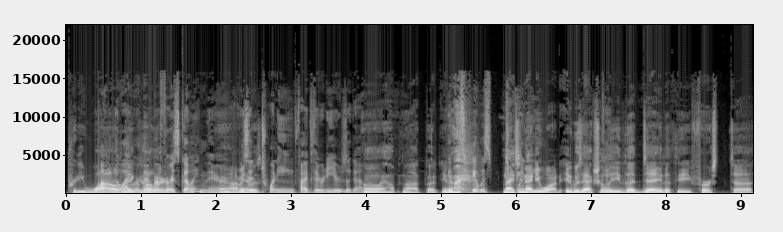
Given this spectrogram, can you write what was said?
pretty wildly oh, no, I remember colored. first going there. Yeah, I mean, was it was- 25, 30 years ago? Well, I hope not, but you know, was- it was 1991. It was actually the day that the first uh,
